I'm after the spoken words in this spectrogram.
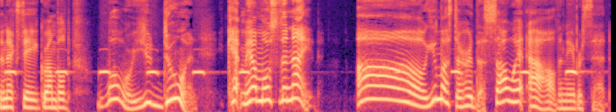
The next day he grumbled, What were you doing? You kept me up most of the night. Oh, you must have heard the saw-whet owl, the neighbor said.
